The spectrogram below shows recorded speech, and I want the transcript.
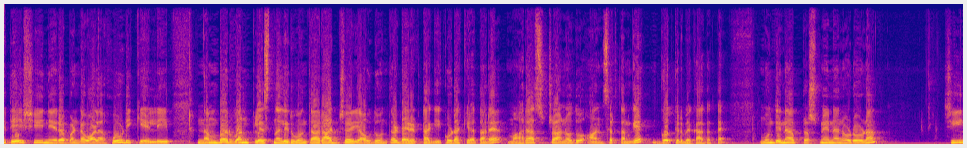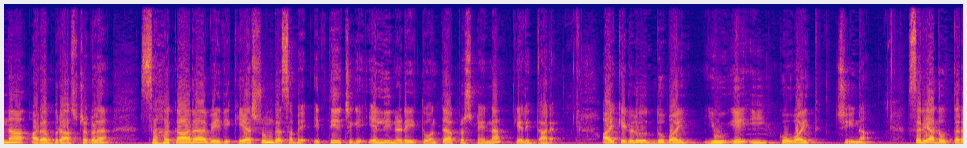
ವಿದೇಶಿ ನೇರ ಬಂಡವಾಳ ಹೂಡಿಕೆಯಲ್ಲಿ ನಂಬರ್ ಒನ್ ಪ್ಲೇಸ್ ನಲ್ಲಿರುವಂತಹ ರಾಜ್ಯ ಯಾವುದು ಅಂತ ಡೈರೆಕ್ಟ್ ಆಗಿ ಕೂಡ ಕೇಳ್ತಾರೆ. ಮಹಾರಾಷ್ಟ್ರ ಅನ್ನೋದು ಆನ್ಸರ್ ತಮಗೆ ಗೊತ್ತಿರಬೇಕಾಗತ್ತೆ. ಮುಂದಿನ ಪ್ರಶ್ನೆಯನ್ನ ನೋಡೋಣ. ಚೀನಾ ಅರಬ್ ರಾಷ್ಟ್ರಗಳ ಸಹಕಾರ ವೇದಿಕೆಯ ಶೃಂಗಸಭೆ ಇತ್ತೀಚೆಗೆ ಎಲ್ಲಿ ನಡೆಯಿತು ಅಂತ ಪ್ರಶ್ನೆಯನ್ನ ಕೇಳಿದ್ದಾರೆ. ಆಯ್ಕೆಗಳು ದುಬೈ, ಯುಎಇ, ಕುವೈತ್, ಚೀನಾ. ಸರಿಯಾದ ಉತ್ತರ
